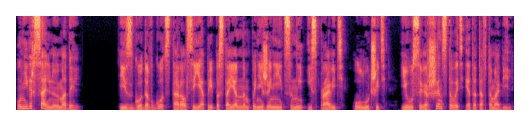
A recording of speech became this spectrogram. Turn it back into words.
универсальную модель. Из года в год старался я при постоянном понижении цены исправить, улучшить и усовершенствовать этот автомобиль.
